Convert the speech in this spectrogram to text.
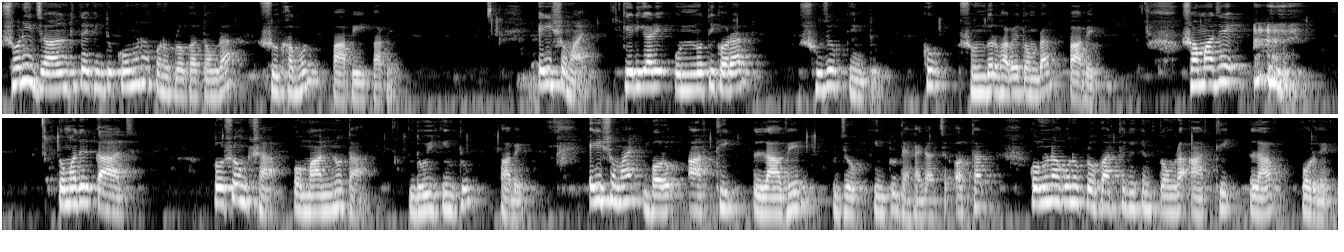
শনি জয়ন্তীতে কিন্তু কোনো না কোনো প্রকার তোমরা সুখবর পাবেই পাবে। এই সময় কেরিয়ারে উন্নতি করার সুযোগ কিন্তু খুব সুন্দরভাবে তোমরা পাবে। সমাজে তোমাদের কাজ, প্রশংসা ও মান্যতা দুই কিন্তু পাবে। এই সময় বড় আর্থিক লাভের যোগ কিন্তু দেখা যাচ্ছে। অর্থাৎ কোনো না কোনো প্রকার থেকে কিন্তু তোমরা আর্থিক লাভ করবে।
